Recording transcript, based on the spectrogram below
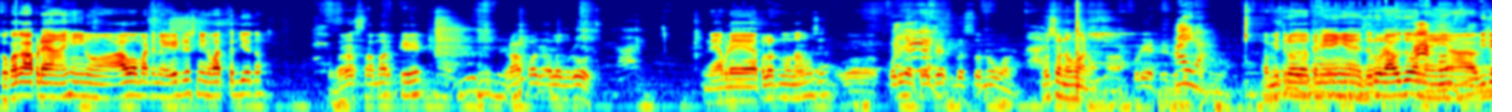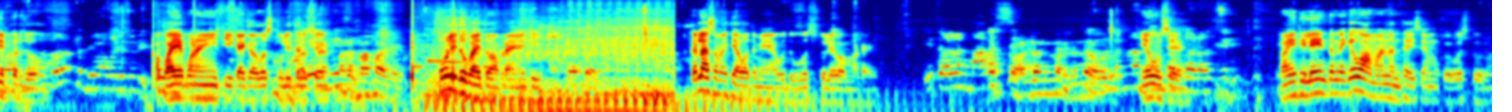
તો કાકા આપણે અહીંનો આવવા માટેના એડ્રેસની વાત કરીએ તો. Varasa market Trapaj Alang road. ને આપણે પ્લોટનું નામ શું છે? કોડિયા એડ્રેસ બસો નવ્વાણું. બસો નવ્વાણું. કોડિયા ટ્રેડર્સ તો મિત્રો તમે અહીંયા જરૂર આવજો અને અહીંયા વિઝિટ કરજો. ભાઈએ પણ અહીંથી કંઈક વસ્તુ લીધેલ છે. શું લીધું ભાઈ તો આપણે અહીંથી. કેટલા સમયથી આવો તમે આ બધું વસ્તુ લેવા માટે? એવું છે. અહીંથી લઈને તમને કેવો આમ આનંદ થાય છે એમ કોઈ વસ્તુનો?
